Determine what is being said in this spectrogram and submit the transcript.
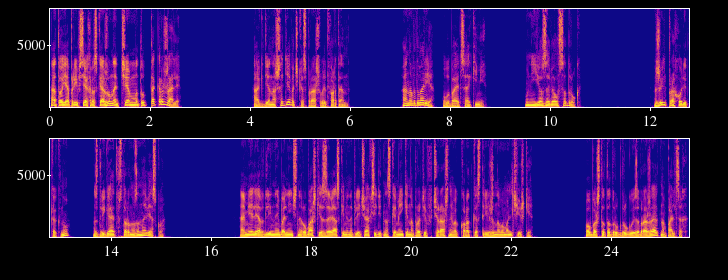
«А то я при всех расскажу, над чем мы тут так ржали». «А где наша девочка?» — спрашивает Фортен. «Она во дворе», — улыбается Акими. «У нее завелся друг». Жиль проходит к окну, сдвигает в сторону занавеску. Амелия в длинной больничной рубашке с завязками на плечах сидит на скамейке напротив вчерашнего коротко стриженного мальчишки. Оба что-то друг другу изображают на пальцах,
